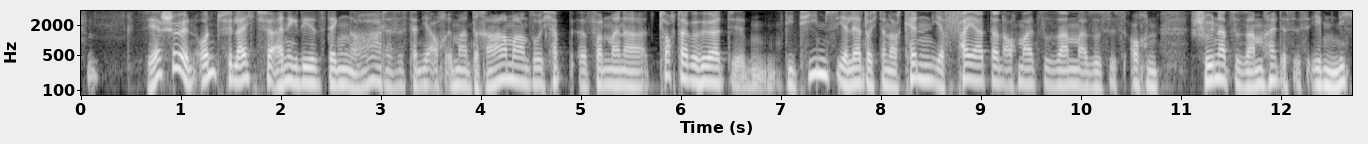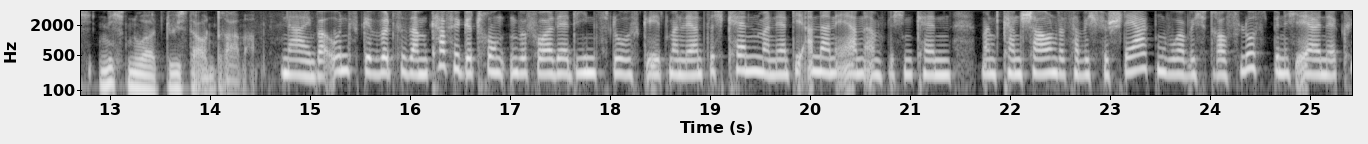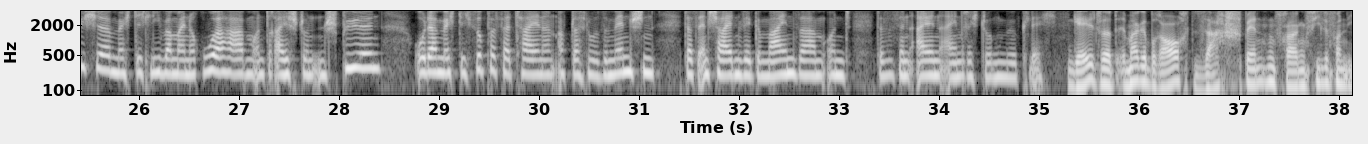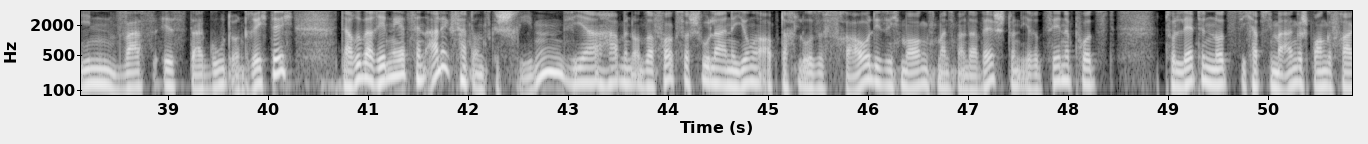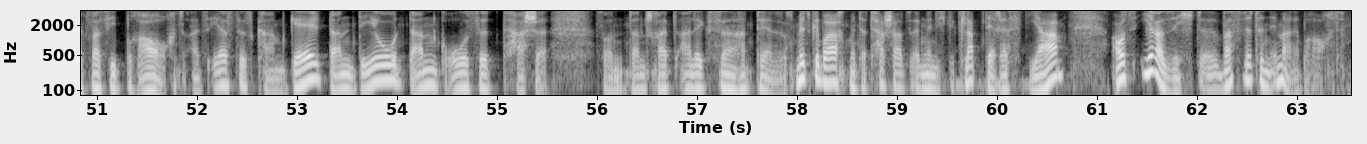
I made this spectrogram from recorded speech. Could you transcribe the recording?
Sehr schön. Und vielleicht für einige, die jetzt denken, oh, das ist dann ja auch immer Drama und so. Ich habe äh, von meiner Tochter gehört, ähm, die Teams, ihr lernt euch dann auch kennen, ihr feiert dann auch mal zusammen. Also es ist auch ein schöner Zusammenhalt. Es ist eben nicht, nicht nur düster und Drama. Nein, bei uns wird zusammen Kaffee getrunken, bevor der Dienst losgeht. Man lernt sich kennen, man lernt die anderen Ehrenamtlichen kennen. Man kann schauen, was habe ich für Stärken, wo habe ich drauf Lust? Bin ich eher in der Küche? Möchte ich lieber meine Ruhe haben und drei Stunden spülen? Oder möchte ich Suppe verteilen an obdachlose Menschen? Das entscheiden wir gemeinsam und das ist in allen Einrichtungen möglich. Geld wird immer gebraucht. Sachspenden fragen viele von Ihnen, was ist da gut und richtig? Darüber reden wir jetzt, denn Alex hat uns geschrieben. Wir haben in unserer Volkshochschule eine junge obdachlose Frau, die sich morgens manchmal da wäscht und ihre Zähne putzt, Toilette nutzt. Ich habe sie mal angesprochen, gefragt, was sie braucht. Als erstes kam Geld, dann Deo, dann große Tasche. So, und dann schreibt Alex, äh, hat der das mitgebracht? Mit der Tasche hat es irgendwie nicht geklappt, der Rest ja. Aus Ihrer Sicht, äh, was wird denn immer gebraucht?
